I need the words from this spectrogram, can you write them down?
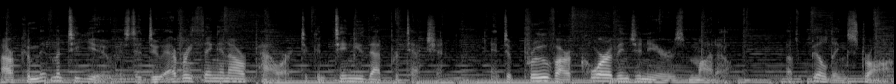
Our commitment to you is to do everything in our power to continue that protection and to prove our Corps of Engineers motto of building strong.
